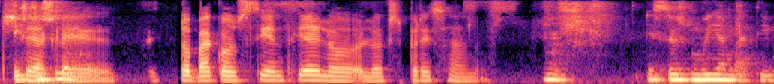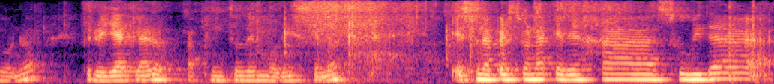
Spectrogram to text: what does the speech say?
O sea que toma conciencia y lo, expresa, ¿no? Esto es muy llamativo, ¿no? Pero ya, claro, a punto de morirse, ¿no? es una persona que deja su vida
